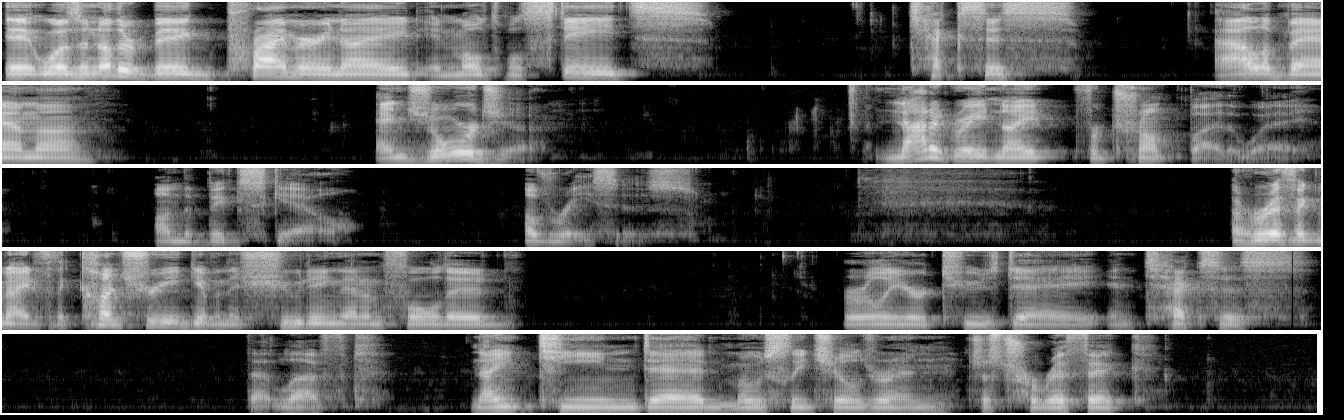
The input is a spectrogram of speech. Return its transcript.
It was another big primary night in multiple states Texas, Alabama, and Georgia. Not a great night for Trump, by the way, on the big scale of races. A horrific night for the country, given the shooting that unfolded earlier Tuesday in Texas that left 19 dead, mostly children. Just horrific.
